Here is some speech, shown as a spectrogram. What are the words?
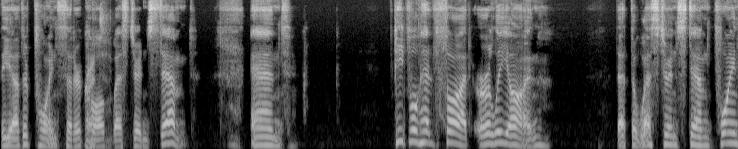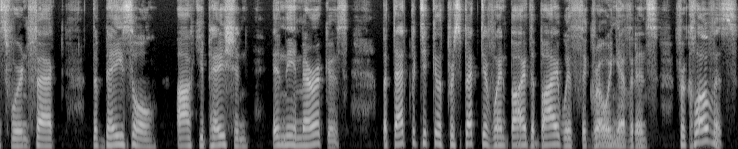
the other points that are Right. called Western stemmed. And people had thought early on that the Western stemmed points were, in fact, the basal occupation in the Americas. But that particular perspective went by the by with the growing evidence for Clovis.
